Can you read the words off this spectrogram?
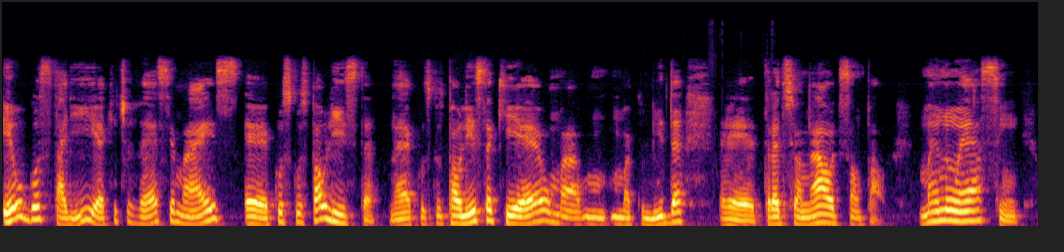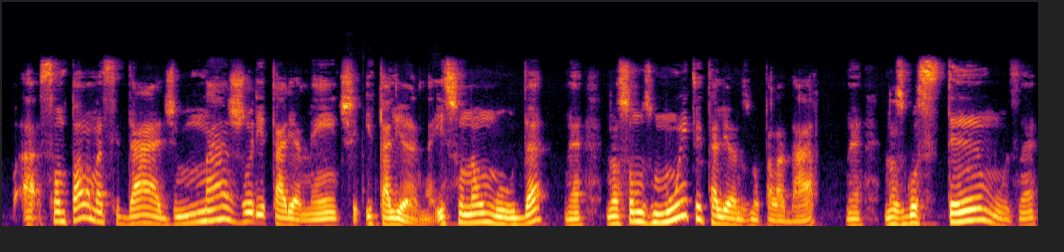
eu gostaria que tivesse mais é, cuscuz paulista, né? Cuscuz paulista que é uma, uma comida é, tradicional de São Paulo. Mas não é assim São Paulo é uma cidade majoritariamente italiana. Isso não muda, né? Nós somos muito italianos no paladar, né? Nós gostamos, né?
